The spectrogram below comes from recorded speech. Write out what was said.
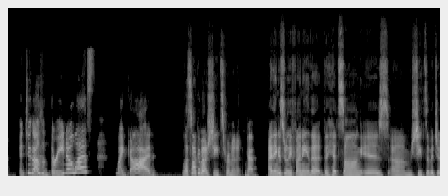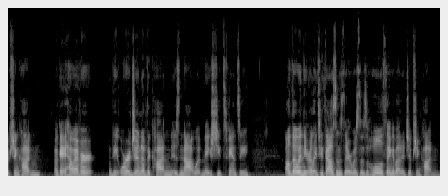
in two thousand three, no less? Oh my god. Let's talk about sheets for a minute. Okay. I think it's really funny that the hit song is um, Sheets of Egyptian Cotton. Okay, however, the origin of the cotton is not what makes sheets fancy. Although in the early 2000s, there was this whole thing about Egyptian cotton.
